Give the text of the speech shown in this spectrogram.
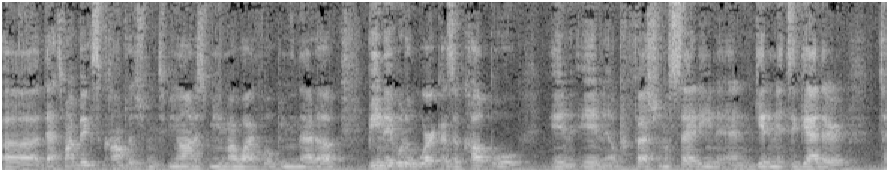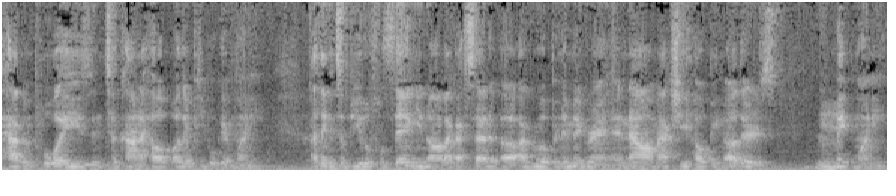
uh, that's my biggest accomplishment. To be honest, me and my wife opening that up, being able to work as a couple in in a professional setting, and getting it together to have employees and to kind of help other people get money. I think it's a beautiful thing. You know, like I said, uh, I grew up an immigrant, and now I'm actually helping others make money.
